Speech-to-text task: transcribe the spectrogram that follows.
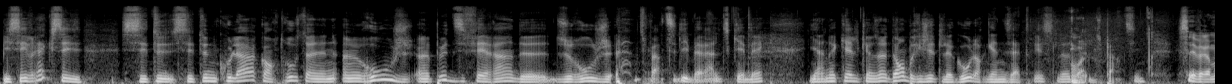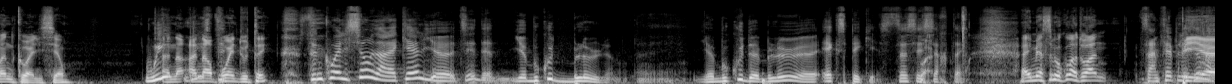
Puis c'est vrai que c'est c'est une, couleur qu'on retrouve, c'est un, un rouge un peu différent de, du rouge du Parti libéral du Québec. Il y en a quelques-uns, dont Brigitte Legault, l'organisatrice Ouais. du parti. que c'est vraiment une coalition. Oui, à oui, c'est- point douter. C'est une coalition dans laquelle il y a, de- il y a beaucoup de bleus. Euh, Il y a beaucoup de bleus euh, ex-péquistes, ça c'est Ouais. certain. Hey, merci beaucoup, Antoine. Ça me fait plaisir. Puis, euh,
